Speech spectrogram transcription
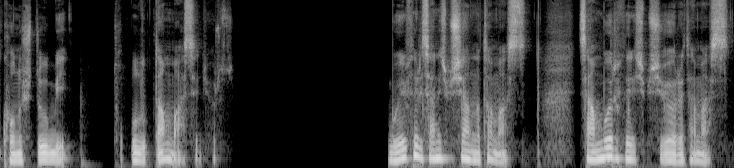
konuştuğu bir topluluktan bahsediyoruz. Bu herifleri sen hiçbir şey anlatamazsın. Sen bu heriflere hiçbir şey öğretemezsin.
